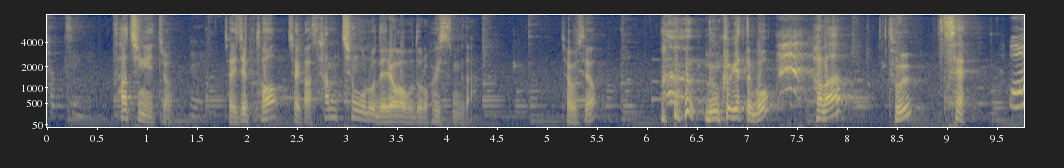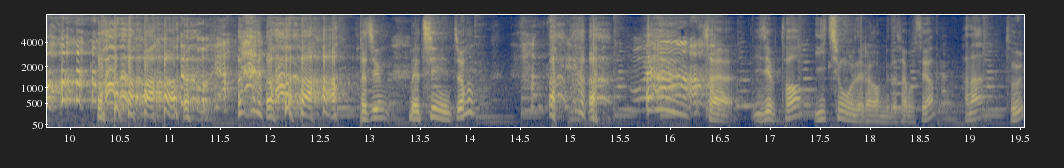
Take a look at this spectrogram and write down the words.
4층이요. 4층에 있죠. 네. 자, 이제부터 제가 3층으로 내려가 보도록 하겠습니다. 자, 보세요. 눈 크게 뜨고 하나, 둘, 셋. 자, 지금 몇 층이 있죠? 뭐야? 자, 이제부터 2층으로 내려갑니다. 자, 보세요. 하나, 둘,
